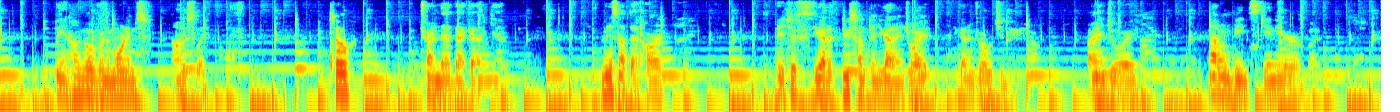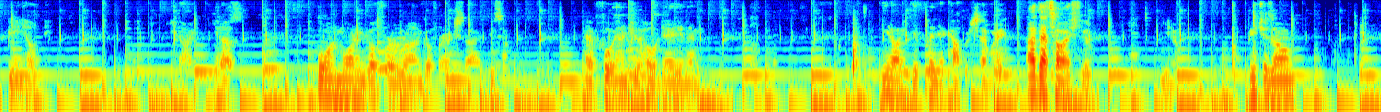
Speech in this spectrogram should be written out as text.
being hungover in the mornings, honestly. So, trying that back out again. I mean, it's not that hard. It's just you got to do something. You got to enjoy it. You got to enjoy what you do. You know, I enjoy not only being skinnier but being healthy. You know, I get up four in the morning, go for a run, go for exercise, do something, have full energy the whole day, and then you know I can get plenty accomplished that way. Uh, that's how I feel. You know, his own.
